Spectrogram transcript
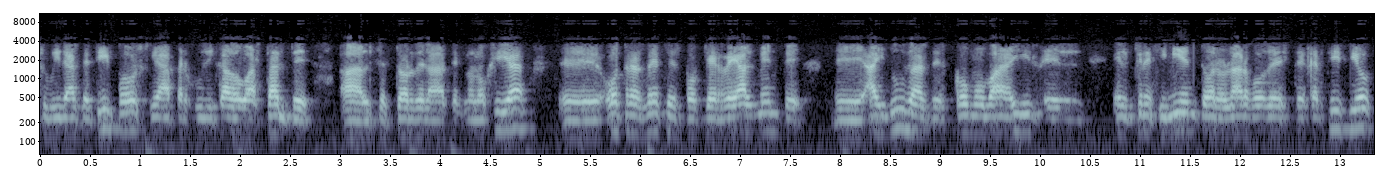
subidas de tipos, que ha perjudicado bastante al sector de la tecnología, otras veces porque realmente hay dudas de cómo va a ir el, el crecimiento a lo largo de este ejercicio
